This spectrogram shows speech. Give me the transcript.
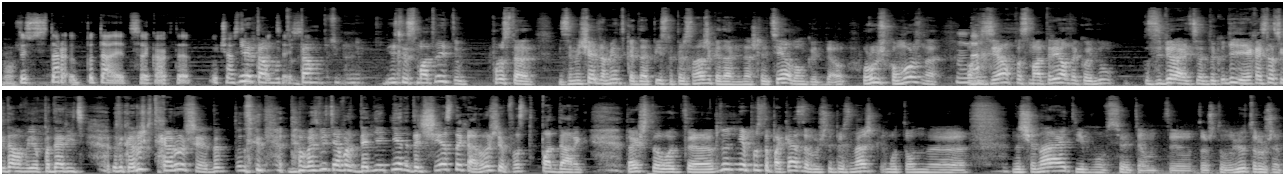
Может. То есть стар... пытается как-то участвовать Нет, там, в процессе. там, если смотреть, просто замечательный момент, когда описаны персонажи, когда они нашли тело, он говорит, да, ручку можно? Да. Он взял, посмотрел, такой, ну, забирайте. Он такой, не, я хотел всегда вам ее подарить. Он такой, ручка-то хорошая, да, да возьмите обратно. Да нет, нет, это честно хороший просто подарок. Так что вот, э, ну, мне просто показывают, что персонаж, вот он э, начинает, ему все это, вот, э, то, что Лютер уже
